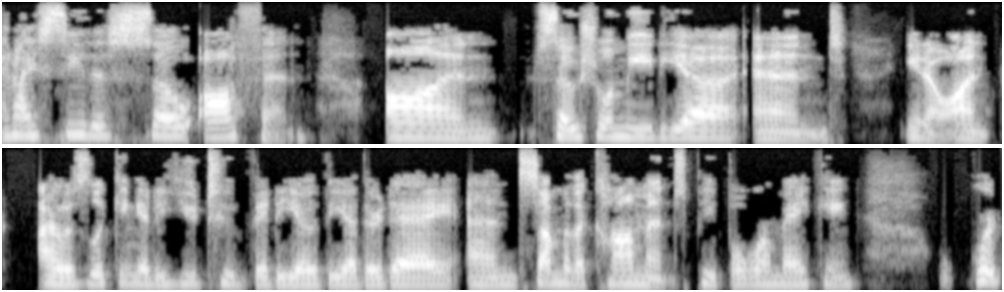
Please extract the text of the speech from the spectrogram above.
And i see this so often on social media and you know on i was looking at a youtube video the other day and some of the comments people were making were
